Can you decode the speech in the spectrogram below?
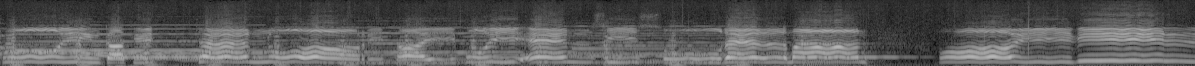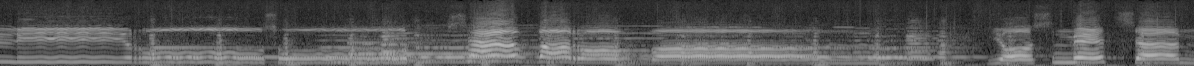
kuinka tyttö nuori taipui ensi suudelmaan. Oi villi ruusu, sä varo vaan, jos metsämiestä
